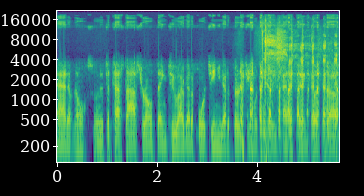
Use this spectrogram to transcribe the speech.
I don't know. So it's a testosterone thing too. I've got a 14, you got a 13 with me kind of thing. But uh,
